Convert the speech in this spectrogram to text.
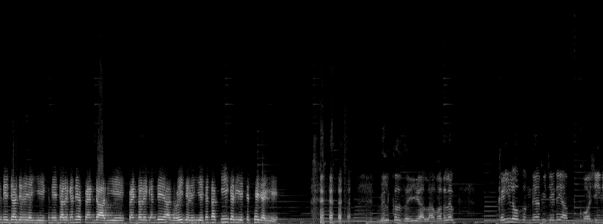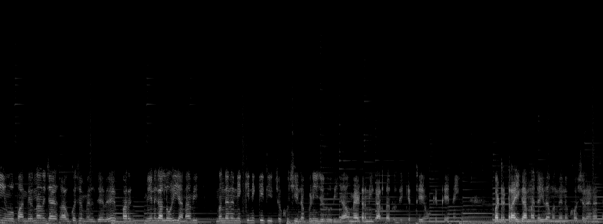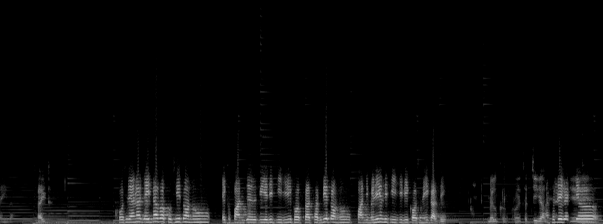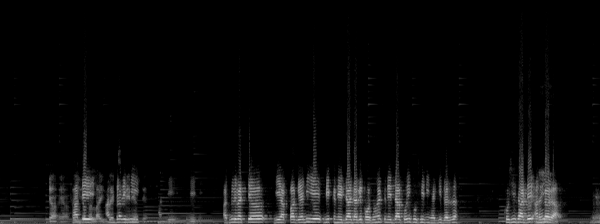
ਕੈਨੇਡਾ ਚਲੇ ਜਾਈਏ ਕੈਨੇਡਾ ਵਾਲੇ ਕਹਿੰਦੇ ਆ ਪਿੰਡ ਆ ਜਾਈਏ ਪਿੰਡ ਵਾਲੇ ਕਹਿੰਦੇ ਆ ਦਵਾਈ ਚਲੇ ਜਾਈਏ ਕਹਿੰਦਾ ਕੀ ਕਰੀਏ ਕਿੱਥੇ ਜਾਈਏ? ਬਿਲਕੁਲ ਸਹੀ ਗੱਲ ਆ ਮਤਲਬ ਕਈ ਲੋਕ ਹੁੰਦੇ ਆ ਵੀ ਜਿਹੜੇ ਆ ਖੁਸ਼ ਹੀ ਨਹੀਂ ਹੋ ਪਾਉਂਦੇ ਉਹਨਾਂ ਨੂੰ ਚਾਹੇ ਸਭ ਕੁਝ ਮਿਲ ਜਾਵੇ ਪਰ ਮੇਨ ਗੱਲ ਉਹੀ ਆ ਨਾ ਵੀ ਬੰਦੇ ਨੂੰ ਨਿੱਕੀ ਨਿੱਕੀ ਚੀਜ਼ 'ਚੋਂ ਖੁਸ਼ੀ ਲੱਭਣੀ ਜ਼ਰੂਰੀ ਆ ਉਹ ਮੈਟਰ ਨਹੀਂ ਕਰਦਾ ਤੁਸੀਂ ਕਿੱਥੇ ਹੋ ਕਿੱਥੇ ਨਹੀਂ ਬਟ ਟਰਾਈ ਕਰਨਾ ਚਾਹੀਦਾ ਬੰਦੇ ਨੂੰ ਖੁਸ਼ ਰਹਿਣਾ ਚਾਹੀਦਾ ਰਾਈਟ ਖੁਸ਼ ਰਹਿਣਾ ਚਾਹੀਦਾ ਵਾ ਖੁਸ਼ੀ ਤੁਹਾਨੂੰ ਇੱਕ 5 ਰੁਪਏ ਦੀ ਚੀਜ਼ ਵੀ ਖੁਸ਼ ਕਰ ਸਕਦੀ ਹੈ ਤੁਹਾਨੂੰ 5 ਮਿਲੀਅਨ ਦੀ ਚੀਜ਼ ਵੀ ਖੁਸ਼ ਨਹੀਂ ਕਰਦੀ। ਬਿਲਕੁਲ ਉਹ ਸੱਚੀ ਗੱਲ ਅਸਲ ਦੇ ਵਿੱਚ ਸਾਡੇ ਲਾਈਫ ਦਾ ਅੰਦਰ ਹੀ- ਹੈ। ਹਾਂਜੀ ਜੀ ਜੀ। ਅਸਲ ਵਿੱਚ ਜੇ ਆਪਾਂ ਕਹਿ ਦਈਏ ਵੀ ਕੈਨੇਡਾ ਜਾ ਕੇ ਖੁਸ਼ ਹੋਵੇ ਕੈਨੇਡਾ ਕੋਈ ਖੁਸ਼ੀ ਨਹੀਂ ਹੈਗੀ ਬ੍ਰਦਰ ਖੁਸ਼ੀ ਸਾਡੇ ਅੰਦਰ ਆ।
